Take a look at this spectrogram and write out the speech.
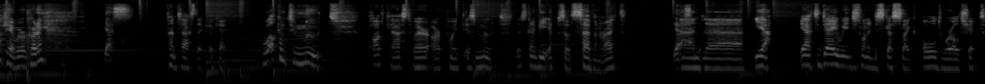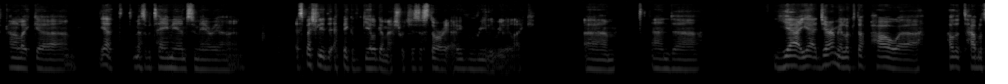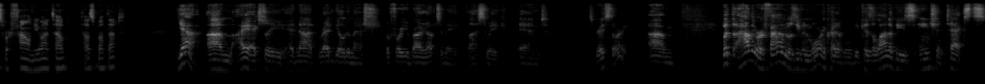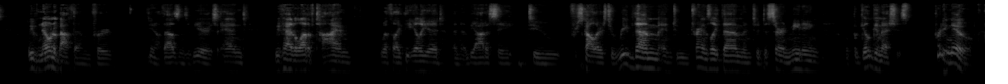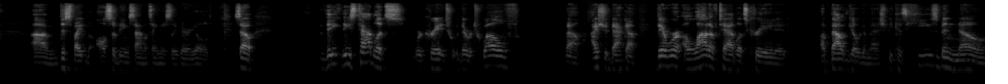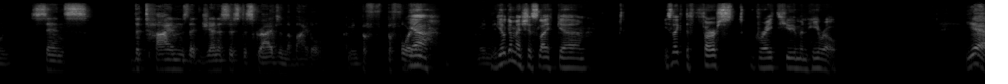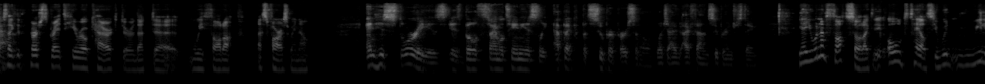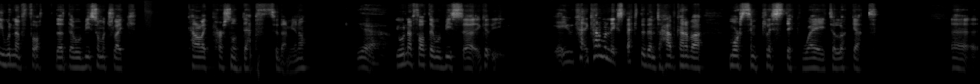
Okay, we're recording. Yes. Fantastic. Okay. Welcome to Moot, the podcast where our point is moot. This is going to be episode seven, right? Yes. And uh, yeah, yeah. Today we just want to discuss like old world shit, kind of like um, yeah, Mesopotamia and Sumeria, and especially the Epic of Gilgamesh, which is a story I really, really like. Um, and uh, yeah, yeah. Jeremy looked up how uh, how the tablets were found. You want to tell tell us about that? yeah. Um, I actually had not read Gilgamesh before you brought it up to me last week, and it's a great story. Um, but the, how they were found was even more incredible because a lot of these ancient texts we've known about them for you know thousands of years, and we've had a lot of time with like the Iliad and the Odyssey to for scholars to read them and to translate them and to discern meaning. But Gilgamesh is pretty new, um, despite also being simultaneously very old. So the, these tablets were created. There were twelve. Well, I should back up. There were a lot of tablets created about Gilgamesh because he's been known since the times that Genesis describes in the Bible. I mean, bef- before yeah. that, I mean, Gilgamesh is like um, he's like the first great human hero. Yeah, it's like the first great hero character that uh, we thought up, as far as we know. and his story is is both simultaneously epic but super personal, which I, I found super interesting. Yeah, you wouldn't have thought so. Like the old tales, you would really wouldn't have thought that there would be so much like kind of like personal depth to them. You know, Yeah, you wouldn't have thought there would be. Uh, yeah, you kind kind of wouldn't expected them to have kind of a more simplistic way to look at uh,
